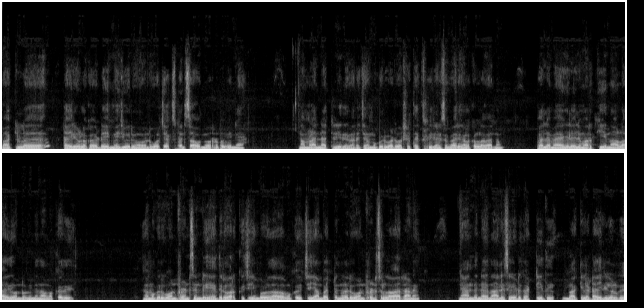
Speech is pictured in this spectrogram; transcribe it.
ബാക്കിയുള്ള ടൈലുകളൊക്കെ ഡാമേജ് വരും. അതുകൊണ്ട് കുറച്ച് എക്സ്പെൻസ് ആവും എന്ന് പറഞ്ഞപ്പോൾ പിന്നെ നമ്മൾ തന്നെ അറ്റൻഡ് ചെയ്തത്. കാരണം വെച്ചാൽ നമുക്ക് ഒരുപാട് വർഷത്തെ എക്സ്പീരിയൻസും കാര്യങ്ങളൊക്കെ ഉള്ള കാരണം പല മേഖലയിലും വർക്ക് ചെയ്യുന്ന ആളായതുകൊണ്ട് പിന്നെ നമുക്കത് നമുക്കൊരു കോൺഫിഡൻസ് ഉണ്ട്. ഏതൊരു വർക്ക് ചെയ്യുമ്പോഴും അത് നമുക്ക് ചെയ്യാൻ പറ്റും എന്നുള്ളൊരു കോൺഫിഡൻസ് ഉള്ള കാരണമാണ് ഞാൻ തന്നെ നാല് സൈഡ് കട്ട് ചെയ്ത് ബാക്കിയുള്ള ടൈലുകൾക്ക്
